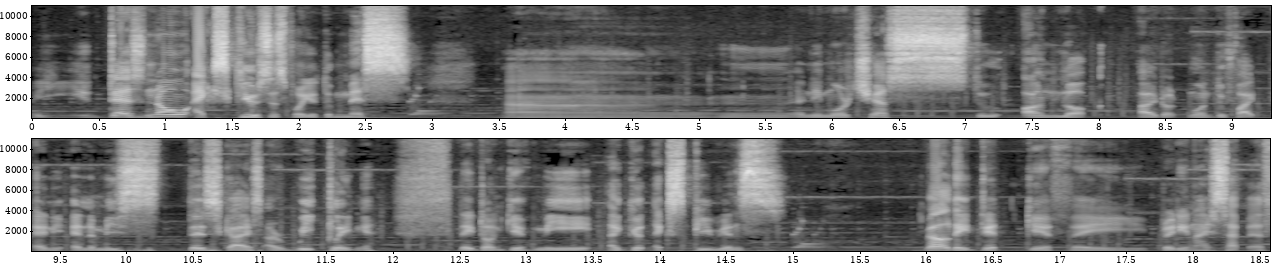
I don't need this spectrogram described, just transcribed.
You, there's no excuses for you to miss. Uh, any more chests to unlock? I don't want to fight any enemies. These guys are weakling. They don't give me a good experience. Well, they did give a pretty nice Sepith.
